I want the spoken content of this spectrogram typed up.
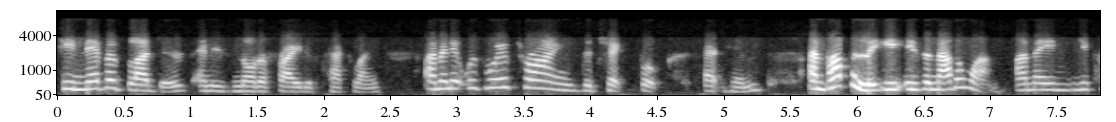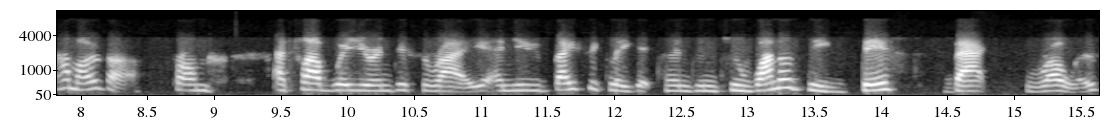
He never bludgers and is not afraid of tackling. I mean, it was worth throwing the checkbook at him. And Papali'i is another one. I mean, you come over from a club where you're in disarray and you basically get turned into one of the best back rowers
